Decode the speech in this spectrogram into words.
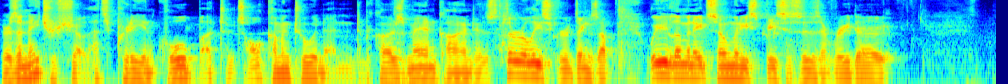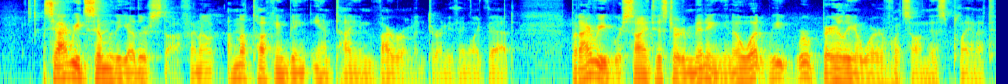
There's a nature show. That's pretty and cool, but it's all coming to an end because mankind has thoroughly screwed things up. We eliminate so many species every day. See, I read some of the other stuff, and I'm not talking being anti-environment or anything like that, but I read where scientists are admitting, you know what, we we're barely aware of what's on this planet.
